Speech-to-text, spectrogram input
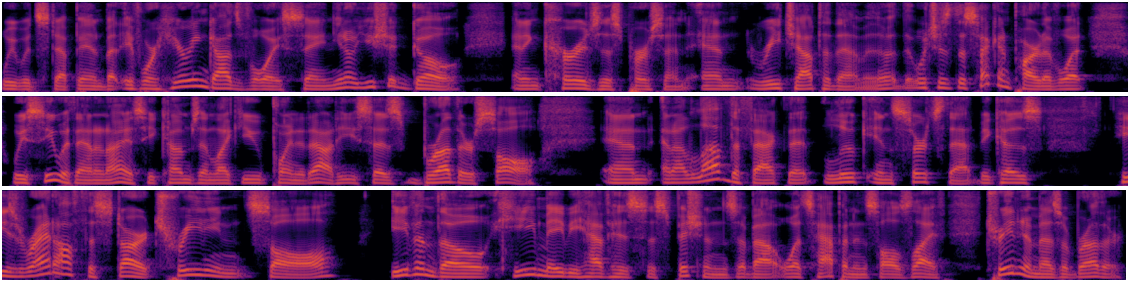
we would step in. But if we're hearing God's voice saying, you know, you should go and encourage this person and reach out to them, uh, which is the second part of what we see with Ananias. He comes and like you pointed out, he says, "Brother Saul." And and I love the fact that Luke inserts that because he's right off the start treating Saul even though he maybe have his suspicions about what's happened in Saul's life, treated him as a brother.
